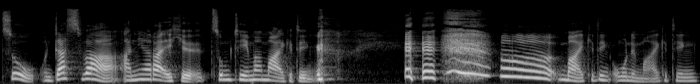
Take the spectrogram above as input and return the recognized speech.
So, und das war Anja Reiche zum Thema Marketing. oh, Marketing ohne Marketing.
